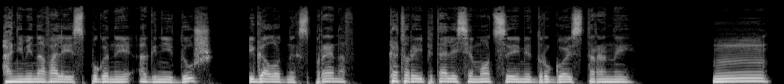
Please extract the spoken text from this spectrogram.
Они миновали испуганные огни душ и голодных спренов, которые питались эмоциями другой стороны. «М-м-м»,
